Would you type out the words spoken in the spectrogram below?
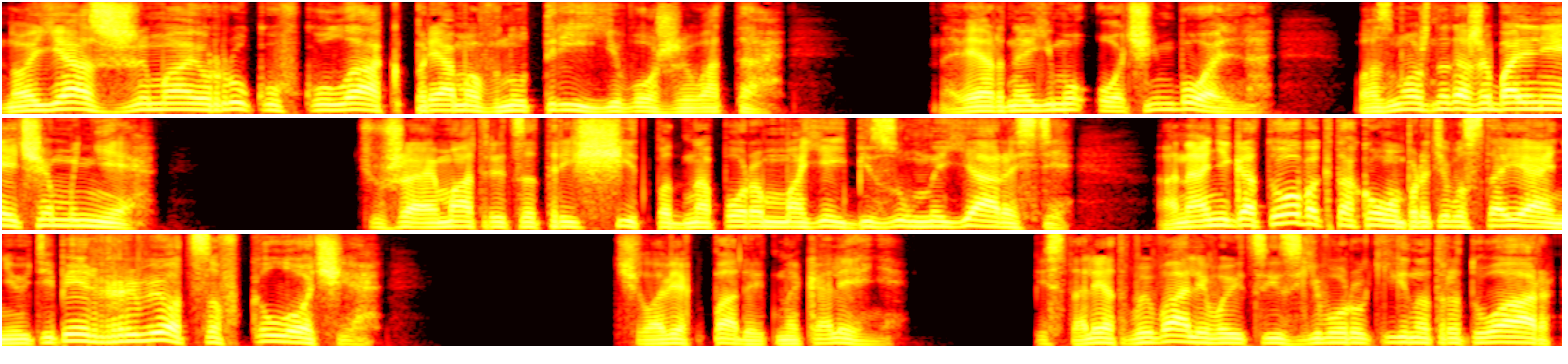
но я сжимаю руку в кулак прямо внутри его живота. Наверное, ему очень больно. Возможно, даже больнее, чем мне. Чужая матрица трещит под напором моей безумной ярости. Она не готова к такому противостоянию, теперь рвется в клочья. Человек падает на колени. Пистолет вываливается из его руки на тротуар.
